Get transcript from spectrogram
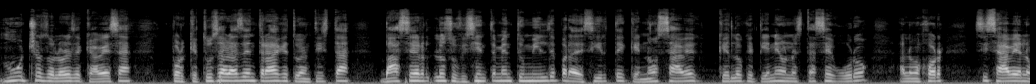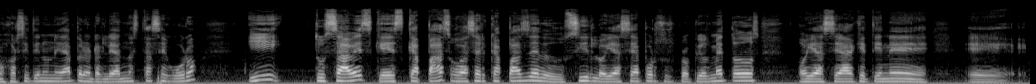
muchos dolores de cabeza porque tú sabrás de entrada que tu dentista va a ser lo suficientemente humilde para decirte que no sabe qué es lo que tiene o no está seguro. A lo mejor sí sabe, a lo mejor sí tiene una idea, pero en realidad no está seguro. Y tú sabes que es capaz o va a ser capaz de deducirlo, ya sea por sus propios métodos o ya sea que tiene eh,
